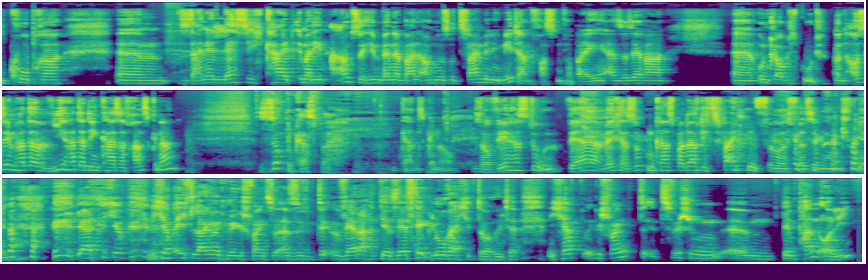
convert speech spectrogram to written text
die Cobra, ähm, seine Lässigkeit, immer den Arm zu heben, wenn der Ball auch nur so zwei Millimeter am Pfosten vorbeiging. Also der war äh, unglaublich gut. Und außerdem hat er, wie hat er den Kaiser Franz genannt? Suppenkasper. Ganz genau. So, wen hast du? Wer, welcher Suppenkasper darf die zweiten 45 Minuten spielen? ja, ich habe ich hab echt lange mit mir geschwankt. Also Werder hat ja sehr, sehr glorreiche Torhüter. Ich habe geschwankt zwischen ähm, dem Pan-Olli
